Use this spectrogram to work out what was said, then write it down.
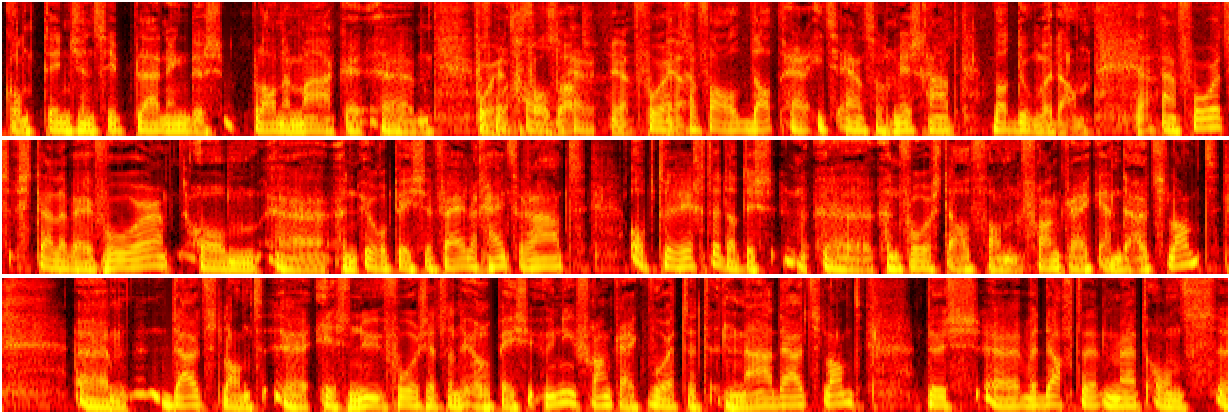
contingency planning, dus plannen maken. voor, voor, het geval dat. Er, ja. Voor ja. het geval dat er iets ernstigs misgaat. Wat doen we dan? Ja. En voorts stellen wij voor om een Europese Veiligheidsraad op te richten. Dat is een voorstel van Frankrijk en Duitsland. Um, Duitsland uh, is nu voorzitter van de Europese Unie. Frankrijk wordt het na Duitsland. Dus uh, we dachten met ons uh,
